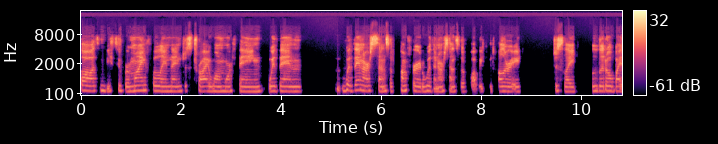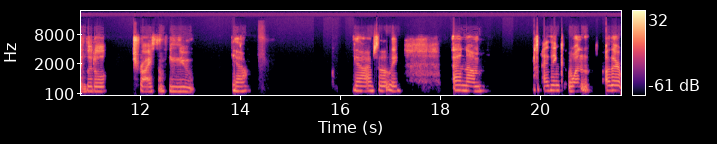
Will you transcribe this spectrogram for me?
thoughts and be super mindful and then just try one more thing within within our sense of comfort within our sense of what we can tolerate. Just like little by little try something new. Yeah. Yeah, absolutely. And um, I think one other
